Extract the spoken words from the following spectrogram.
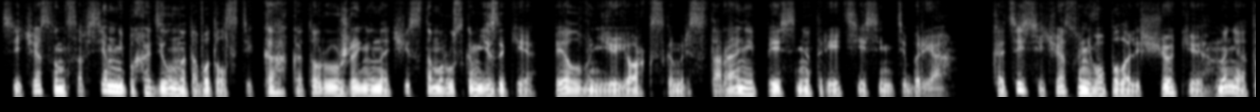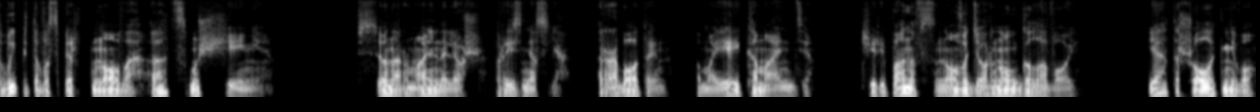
Сейчас он совсем не походил на того толстяка, который уже не на чистом русском языке пел в нью-йоркском ресторане песню «3 сентября». Хотя сейчас у него пылали щеки, но не от выпитого спиртного, а от смущения. «Все нормально, Леш», — произнес я. «Работаем. По моей команде». Черепанов снова дернул головой. Я отошел от него,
